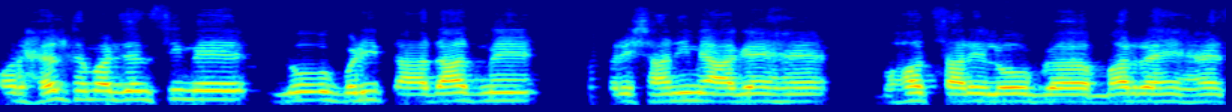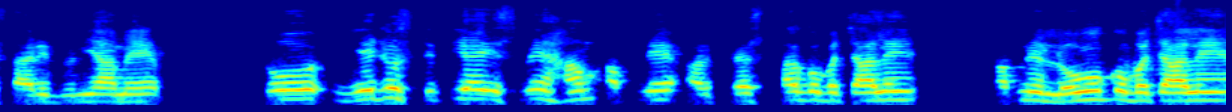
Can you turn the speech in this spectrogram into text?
और हेल्थ इमरजेंसी में लोग बड़ी तादाद में परेशानी में आ गए हैं, बहुत सारे लोग मर रहे हैं सारी दुनिया में। तो ये जो स्थिति है, इसमें हम अपने अर्थव्यवस्था को बचा लें, अपने लोगों को बचा लें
